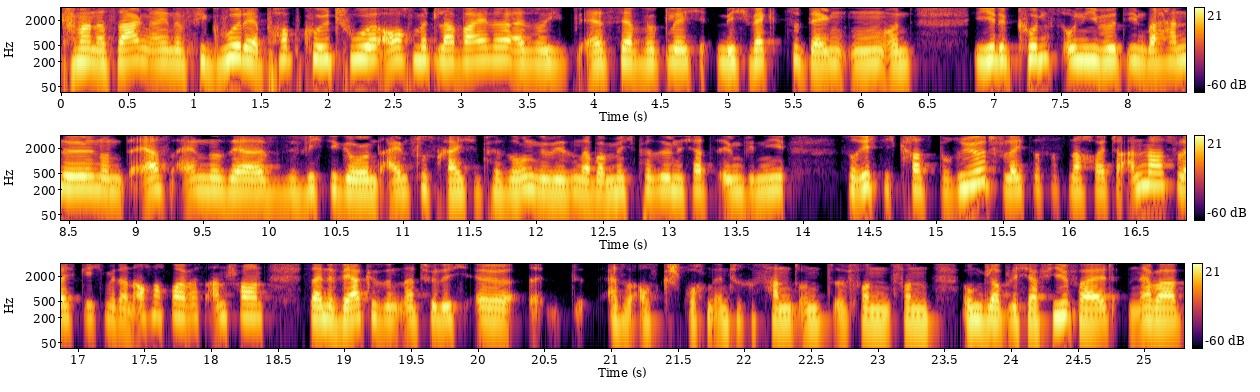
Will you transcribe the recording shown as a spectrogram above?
kann man das sagen, eine Figur der Popkultur auch mittlerweile. Also er ist ja wirklich nicht wegzudenken und jede Kunstuni wird ihn behandeln und er ist eine sehr, sehr wichtige und einflussreiche Person gewesen. Aber mich persönlich hat es irgendwie nie so richtig krass berührt. Vielleicht ist es nach heute anders. Vielleicht gehe ich mir dann auch noch mal was anschauen. Seine Werke sind natürlich äh, also ausgesprochen interessant und äh, von von unglaublicher Vielfalt. Aber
